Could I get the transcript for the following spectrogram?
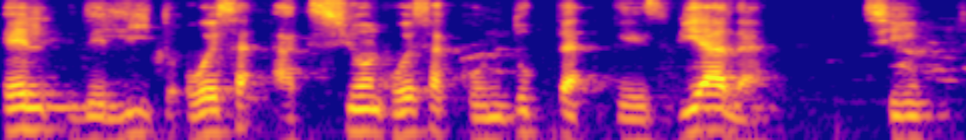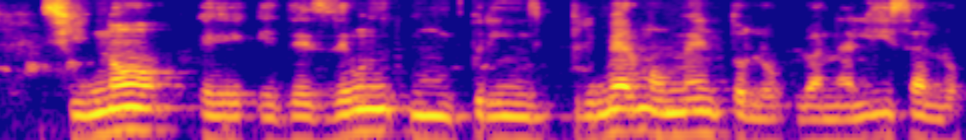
el delito o esa acción o esa conducta desviada, ¿sí? si no eh, eh, desde un, primer momento lo, analiza, lo,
